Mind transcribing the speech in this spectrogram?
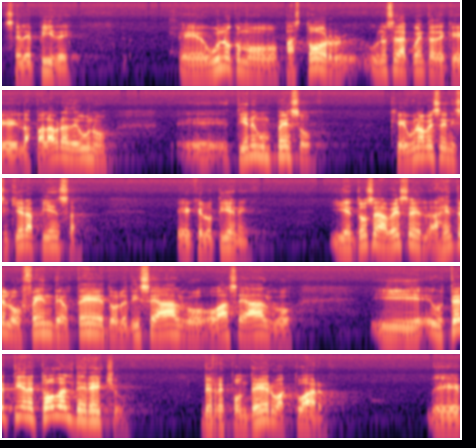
se le pide. Eh, uno como pastor, uno se da cuenta de que las palabras de uno eh, tienen un peso que una vez ni siquiera piensa eh, que lo tienen. Y entonces a veces la gente lo ofende a usted o le dice algo o hace algo y usted tiene todo el derecho de responder o actuar eh,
